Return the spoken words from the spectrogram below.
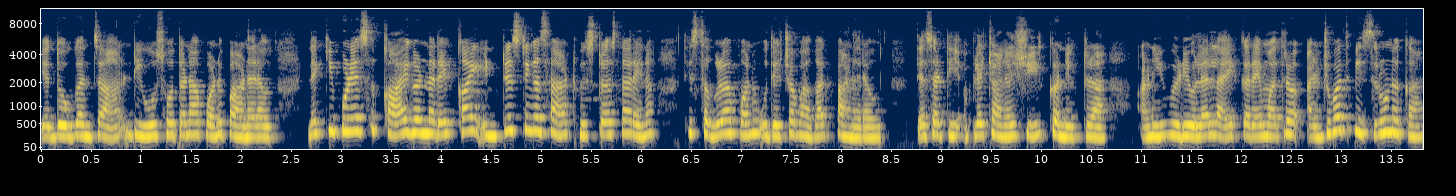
या दोघांचा डिवोर्स होताना आपण पाहणार आहोत. नक्की पुढे असं काय घडणार आहे? काय इंटरेस्टिंग असा ट्विस्ट असणार आहे ना? ते सगळं आपण उद्याच्या भागात पाहणार आहोत. त्यासाठी आपल्या चॅनलशी कनेक्ट राहा आणि व्हिडिओला लाईक कराय मात्र अजिबात विसरू नका.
